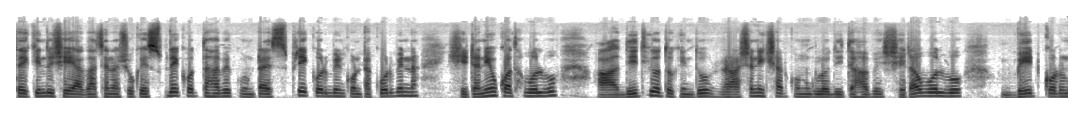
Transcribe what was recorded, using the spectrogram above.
তাই কিন্তু সেই আগাছানাশক স্প্রে করতে হবে। কোনটা স্প্রে করবেন, কোনটা করবেন না, সেটা নিয়েও কথা বলব। আর দ্বিতীয়ত কিন্তু রাসায়নিক সার কোনগুলো দিতে হবে সেটাও বলব। বেডকরণ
